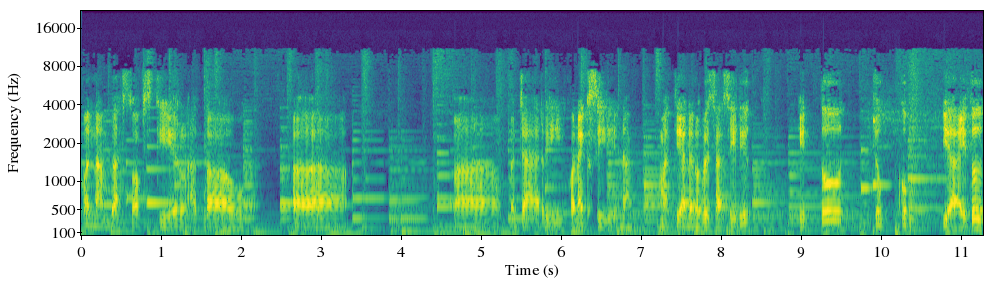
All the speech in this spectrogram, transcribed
menambah soft skill atau uh, uh, mencari koneksi. Nah, kematian dan organisasi itu itu cukup ya itu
